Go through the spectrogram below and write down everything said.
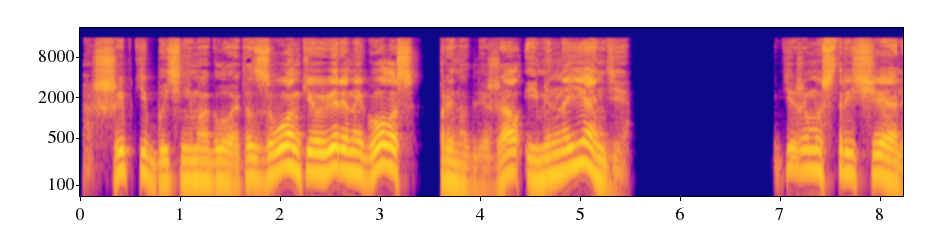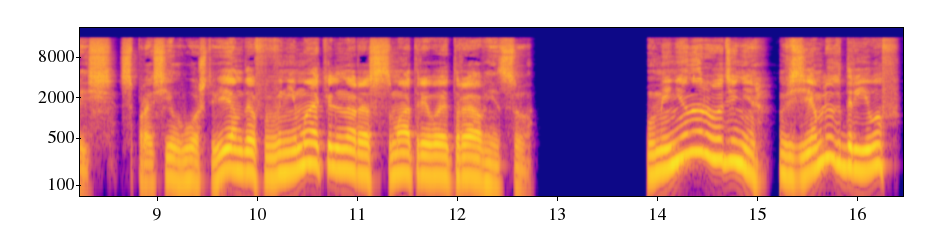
Ошибки быть не могло. Этот звонкий, уверенный голос принадлежал именно Янде. «Где же мы встречались?» — спросил вождь Вендов, внимательно рассматривая травницу. «У меня на родине, в землях Дривов».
